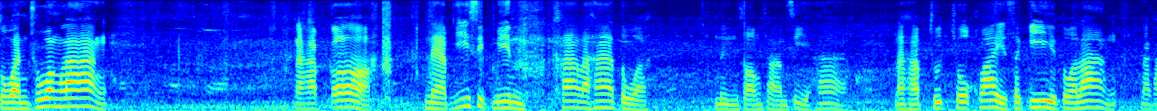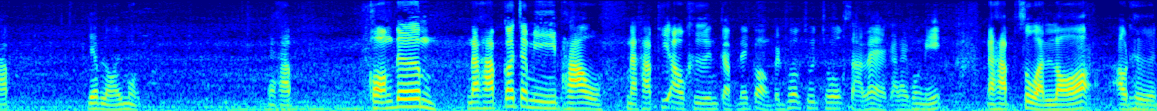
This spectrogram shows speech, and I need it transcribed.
ส่วนช่วงล่างนะครับ ก็แหนบ 20 มิลข้างละ 5 ตัว 1 2 3 4 5นะครับ ชุดโชว์ไขว้สกีตัวล่างนะครับ เรียบร้อยหมดนะครับ ของเดิมนะครับก็จะมีเพลานะครับที่เอาคืนกับในกล่องเป็นพวกชุดโชคสาแหลกอะไรพวกนี้นะครับ ส่วนล้อเอาเทิร์น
